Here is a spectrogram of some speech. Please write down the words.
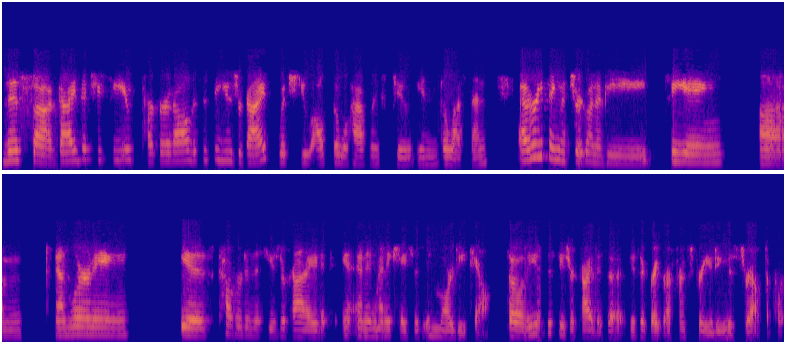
This uh, guide that you see, Parker et al., this is the user guide, which you also will have links to in the lesson. Everything that you're going to be seeing um, and learning is covered in this user guide and in many cases in more detail. So this user guide is a, is a great reference for you to use throughout the course.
